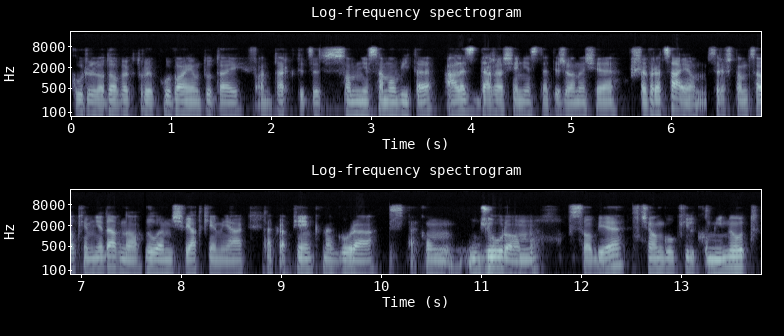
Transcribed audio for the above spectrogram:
góry lodowe, które pływają tutaj w Antarktyce są niesamowite, ale zdarza się niestety, że one się przewracają. Zresztą całkiem niedawno byłem świadkiem, jak taka piękna góra z taką dziurą w sobie w ciągu kilku minut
